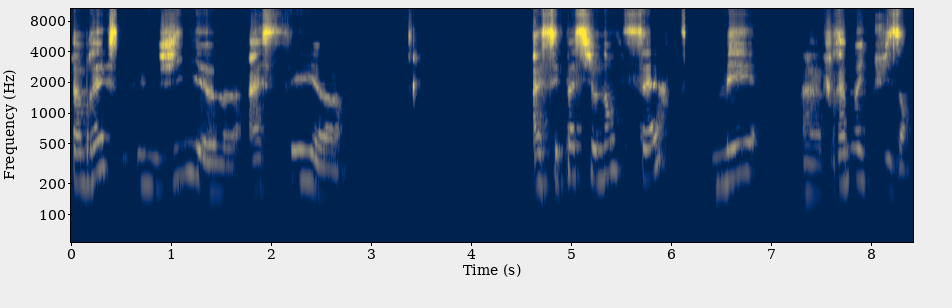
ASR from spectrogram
Enfin bref, c'est une vie euh, assez euh, assez passionnante certes, mais euh, vraiment épuisante.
